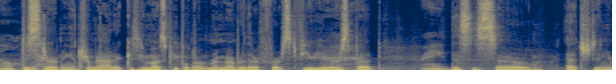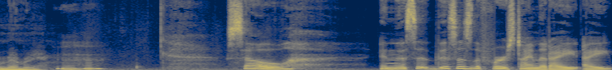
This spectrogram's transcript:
oh, disturbing yeah. and traumatic because most people don't remember their first few years, but right. this is so etched in your memory. Mm-hmm. So, and this this is the first time that I I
